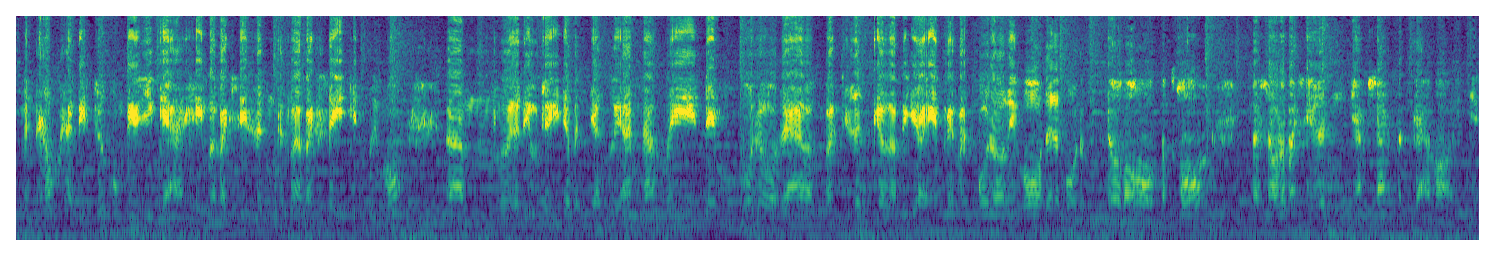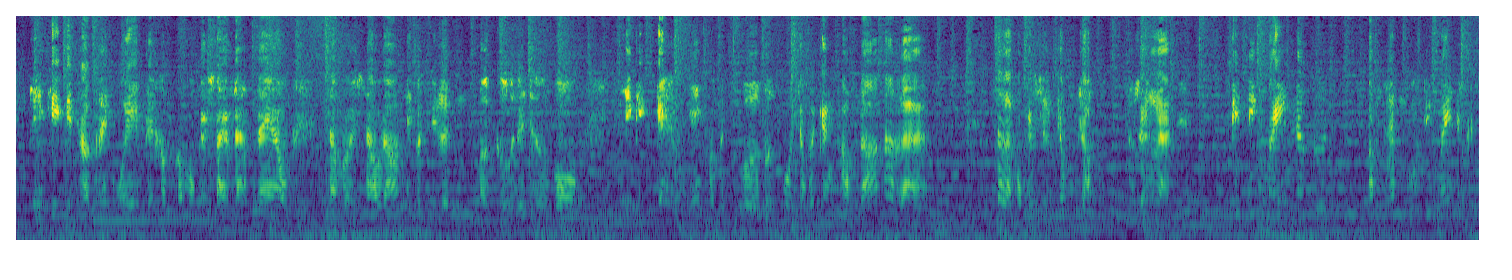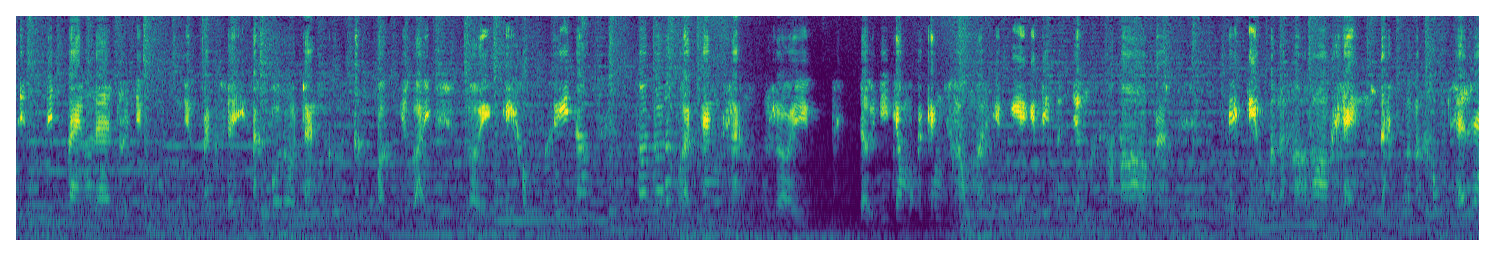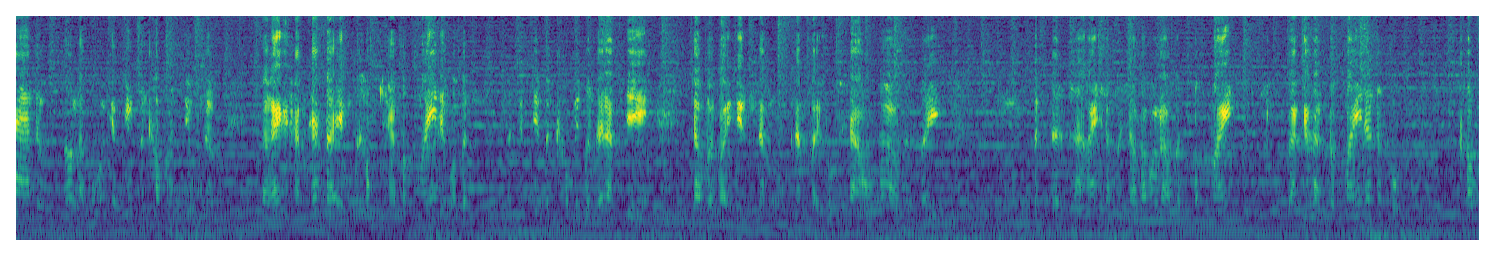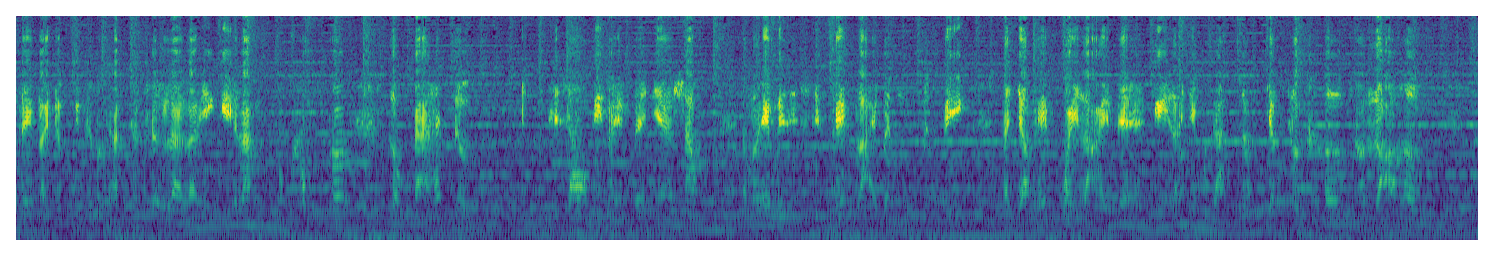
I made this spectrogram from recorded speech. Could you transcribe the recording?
mình không hề biết trước một điều gì cả. Khi mà bác sĩ Linh tức là bác sĩ 91 um, người đã điều trị cho bệnh nhân người Anh đó mới đem bộ đồ ra và bác sĩ Linh kêu là bây giờ em phải mặc bộ đồ này vô đây là bộ đồ bảo hộ tập phố và sau đó bác sĩ Linh giám sát tất cả mọi những cái cái cái thao tác của em để không có một cái sai phạm nào. Xong rồi sau đó thì bác sĩ Linh mở cửa để đưa vô. Thì cái cảm giác mà mình vừa bước vô trong cái căn phòng đó nó là nó là một cái sự trống rỗng. Rằng là cái tiếng máy nó cứ âm thanh của tiếng máy nó cứ tiếp tiếp vang lên rồi những những bác sĩ mặc bộ đồ trắng cứ tất bật như vậy. Rồi cái không khí nó nó nó rất là căng thẳng. Rồi tự nhiên trong một cái căn phòng á em nghe cái tiếng bệnh nhân họ ho mà cái kiểu mà nó ho ho khàn đặc mà nó không thể ra được. Nó là một cảm giác mình không hình dung được. Và ngay cái khoảnh khắc đó em không thể bấm máy được mà mình mình mình, mình không biết mình phải làm gì. Xong rồi phải chừng năm năm bảy phút sau bắt đầu mình mới ừ, bình tĩnh lại. Xong rồi sau đó bắt đầu mình bấm máy. Và cái lần bấm máy đó nó cũng không đem lại được những cái bức ảnh thật sự là là ý nghĩa lắm cũng không có lột tả hết được. Thì sau khi mà em về nhà xong mà em mới xin phép lại bên bệnh viện là cho phép quay lại để ghi lại những bức ảnh nó chân thực hơn nó rõ hơn.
